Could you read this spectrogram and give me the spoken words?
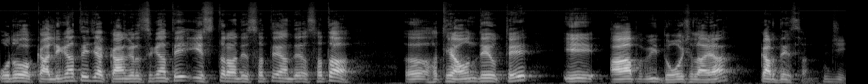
ਉਦੋਂ ਅਕਾਲੀਆਂ ਤੇ ਜਾਂ ਕਾਂਗਰਸੀਆਂ ਤੇ ਇਸ ਤਰ੍ਹਾਂ ਦੇ ਸੱਤਿਆਂ ਦੇ ਸੱਤਾ ਹਥਿਆਉਣ ਦੇ ਉੱਤੇ ਇਹ ਆਪ ਵੀ ਦੋਸ਼ ਲਾਇਆ ਕਰਦੇ ਸਨ ਜੀ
